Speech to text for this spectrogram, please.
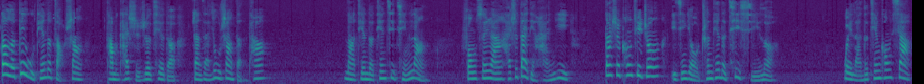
到了第五天的早上，他们开始热切的站在路上等他。那天的天气晴朗，风虽然还是带点寒意，但是空气中已经有春天的气息了。蔚蓝的天空下，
